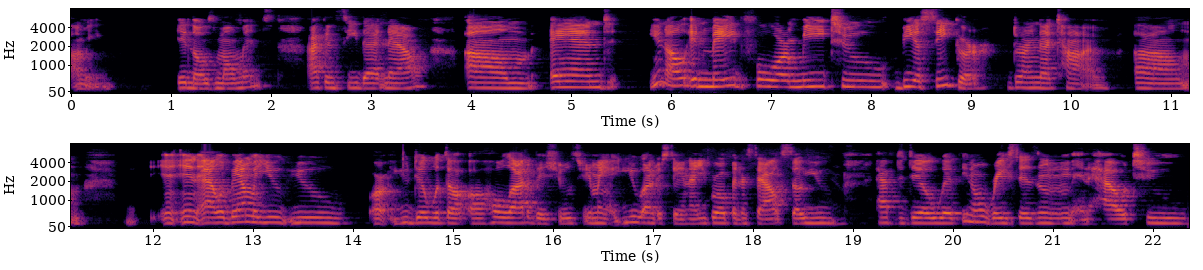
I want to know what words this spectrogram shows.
I mean, in those moments, I can see that now. Um, and, you know, it made for me to be a seeker during that time. Um, in, in Alabama, you you are you deal with a, a, whole lot of issues. I mean, you understand that You grow up in the South, so you have to deal with you know racism and how to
